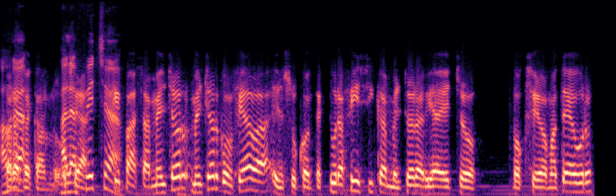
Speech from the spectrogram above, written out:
para sacarlo. a O la sea, fecha- ¿qué pasa? Melchor, Melchor confiaba en su contextura física, Melchor había hecho boxeo amateur,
